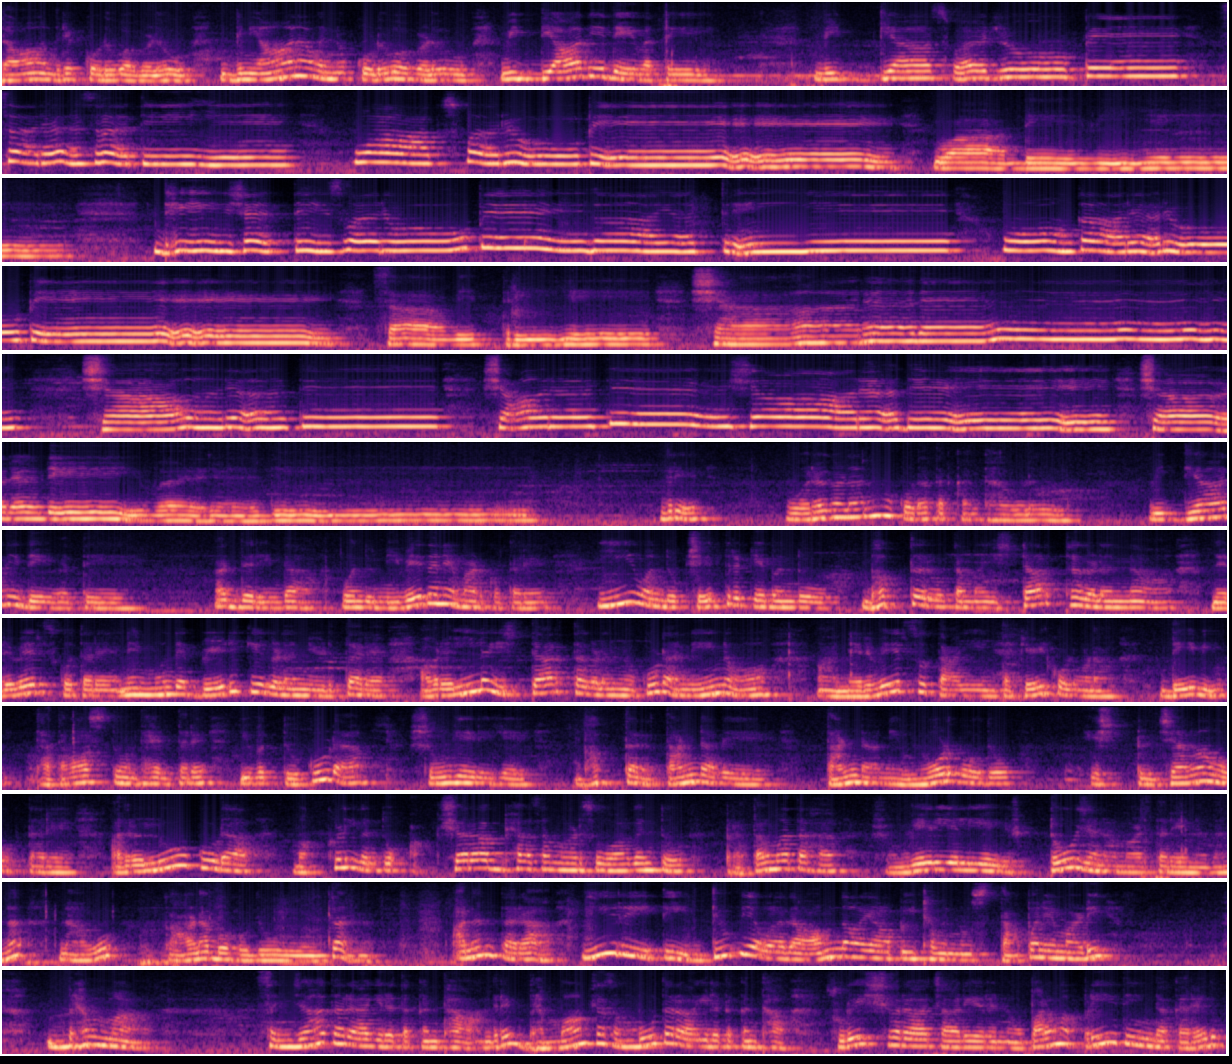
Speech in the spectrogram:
ದಾ ಅಂದರೆ ಕೊಡುವವಳು, ಜ್ಞಾನವನ್ನು ಕೊಡುವವಳು, ವಿದ್ಯಾದಿ ದೇವತೆ. ವಿದ್ಯಾ ಸ್ವರೂಪೇ ಸರಸ್ವತಿಯೇ, ವಾಕ್ ಸ್ವರೂಪೇ ವಾಗ್ದೇವಿಯೇ. ಧೀಶಕ್ತಿ ಸ್ವರೂಪೇ ಸಾವಿತ್ರಿಯೇ ಶಾರದೆ ಶಾರದೆ ಶಾರದೆ ಶಾರದೆ ಶಾರದೆ ವರದಿ ಅಂದರೆ ವರಗಳನ್ನು ಕೊಡತಕ್ಕಂತಹವಳು ವಿದ್ಯಾದಿ ದೇವತೆ ಆದ್ದರಿಂದ ಒಂದು ನಿವೇದನೆ ಮಾಡ್ಕೋತಾರೆ. ಈ ಒಂದು ಕ್ಷೇತ್ರಕ್ಕೆ ಬಂದು ಭಕ್ತರು ತಮ್ಮ ಇಷ್ಟಾರ್ಥಗಳನ್ನು ನೆರವೇರಿಸ್ಕೋತಾರೆ, ನೀನು ಮುಂದೆ ಬೇಡಿಕೆಗಳನ್ನು ಇಡ್ತಾರೆ, ಅವರೆಲ್ಲ ಇಷ್ಟಾರ್ಥಗಳನ್ನು ಕೂಡ ನೀನು ನೆರವೇರಿಸು ತಾಯಿ ಅಂತ ಕೇಳ್ಕೊಳ್ಳೋಣ. ದೇವಿ ತಥಾಸ್ತು ಅಂತ ಹೇಳ್ತಾರೆ. ಇವತ್ತು ಕೂಡ ಶೃಂಗೇರಿಗೆ ಭಕ್ತರ ತಂಡವೇ, ತಂಡ ನೀವು ನೋಡ್ಬೋದು. ಎಷ್ಟು ಜನ ಹೋಗ್ತಾರೆ. ಅದರಲ್ಲೂ ಕೂಡ ಮಕ್ಕಳಿಗಂತೂ ಅಕ್ಷರಾಭ್ಯಾಸ ಮಾಡಿಸುವಾಗಂತೂ ಪ್ರಥಮತಃ ಶೃಂಗೇರಿಯಲ್ಲಿಯೇ ಎಷ್ಟೋ ಜನ ಮಾಡ್ತಾರೆ ಅನ್ನೋದನ್ನು ನಾವು ಕಾಣಬಹುದು ಅಂತ ಅನ್ನೋದು. ಅನಂತರ ಈ ರೀತಿ ದಿವ್ಯವಾದ ಆಮ್ನಾಯ ಪೀಠವನ್ನು ಸ್ಥಾಪನೆ ಮಾಡಿ ಬ್ರಹ್ಮ ಸಂಜಾತರಾಗಿರತಕ್ಕಂಥ, ಅಂದರೆ ಬ್ರಹ್ಮಾಂಶ ಸಂಭೂತರಾಗಿರತಕ್ಕಂಥ ಸುರೇಶ್ವರಾಚಾರ್ಯರನ್ನು ಪರಮ ಪ್ರೀತಿಯಿಂದ ಕರೆದು,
